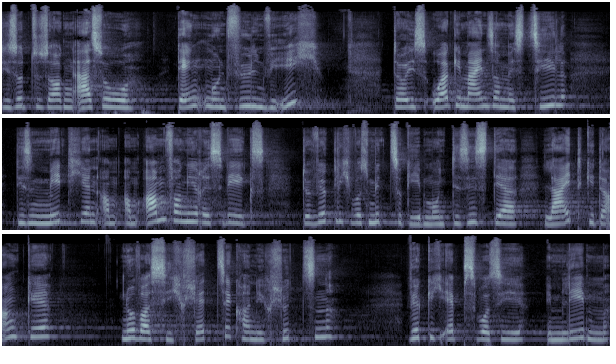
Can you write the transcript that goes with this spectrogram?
die sozusagen auch so denken und fühlen wie ich da ist ein gemeinsames Ziel, diesem Mädchen am, am Anfang ihres Wegs da wirklich was mitzugeben. Und das ist der Leitgedanke, nur was ich schätze, kann ich schützen. Wirklich etwas, was ich im Leben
